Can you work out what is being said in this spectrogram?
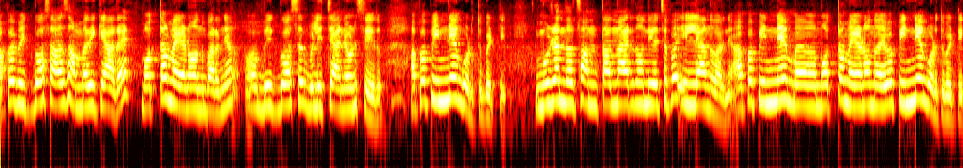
അപ്പോൾ ബിഗ് ബോസ് അത് സമ്മതിക്കാതെ മൊത്തം വേണമെന്ന് പറഞ്ഞു ബിഗ് ബോസ് വിളിച്ച് അനൗൺസ് ചെയ്തു. അപ്പോൾ പിന്നെയും കൊടുത്തു പെട്ടി. മുഴുവൻ തന്നായിരുന്നു എന്ന് ചോദിച്ചപ്പോൾ ഇല്ല എന്ന് പറഞ്ഞു അപ്പോൾ പിന്നെ മൊത്തം വേണമെന്ന് പറയുമ്പോൾ പിന്നെയും കൊടുത്തു പെട്ടി.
